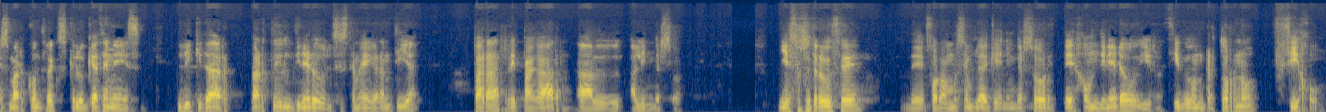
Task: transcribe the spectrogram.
smart contracts que lo que hacen es liquidar parte del dinero del sistema de garantía para repagar al, al inversor. Y eso se traduce de forma muy simple a que el inversor deja un dinero y recibe un retorno fijo,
